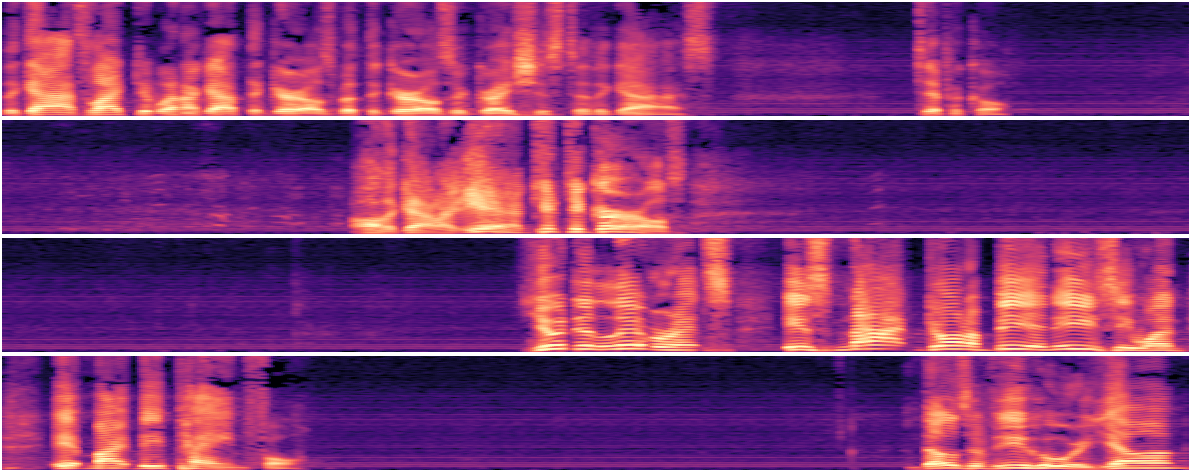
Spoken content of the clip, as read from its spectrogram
The guys liked it when I got the girls, but the girls are gracious to the guys. Typical. All the guys like, yeah, get the girls. Your deliverance is not going to be an easy one. It might be painful. Those of you who are young,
